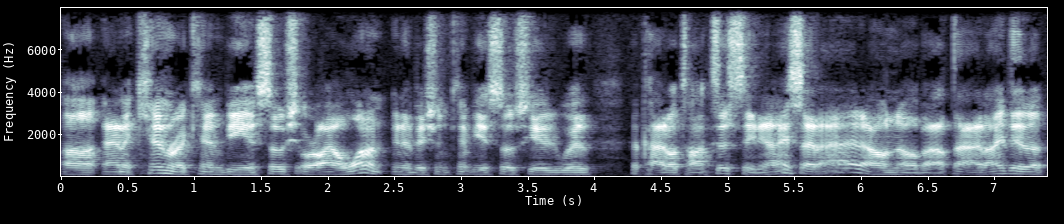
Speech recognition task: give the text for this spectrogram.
uh, anakinra can be associated, or IL 1 inhibition can be associated with hepatotoxicity. And I said, I don't know about that. I did a,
